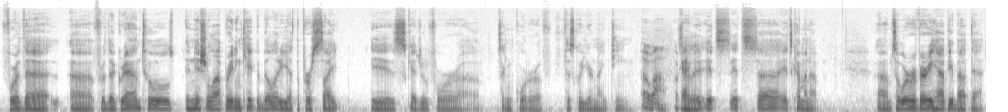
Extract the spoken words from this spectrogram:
for the uh, for the ground tools, initial operating capability at the first site is scheduled for uh, second quarter of fiscal year 19. Oh wow. Okay. So it's it's uh, it's coming up. Um, so we're very happy about that.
